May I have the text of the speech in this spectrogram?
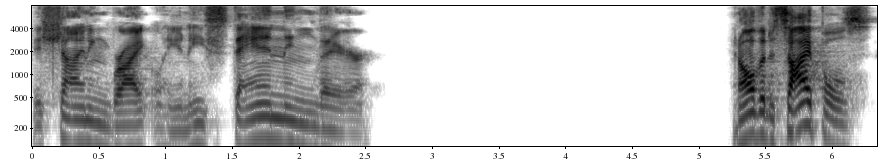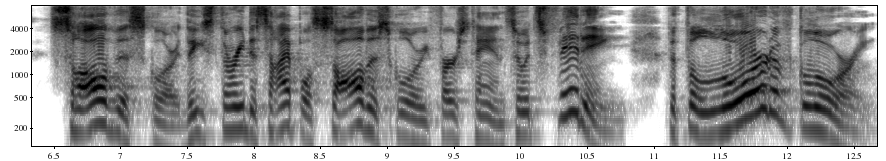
is shining brightly, and he's standing there. And all the disciples saw this glory. These three disciples saw this glory firsthand. So it's fitting that the Lord of glory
